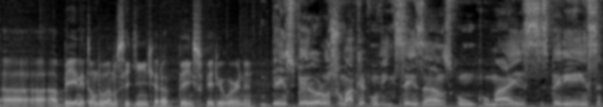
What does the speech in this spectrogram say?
a, a, Benetton do ano seguinte era bem superior, né? bem superior, um Schumacher com 26 anos, com, com mais experiência.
